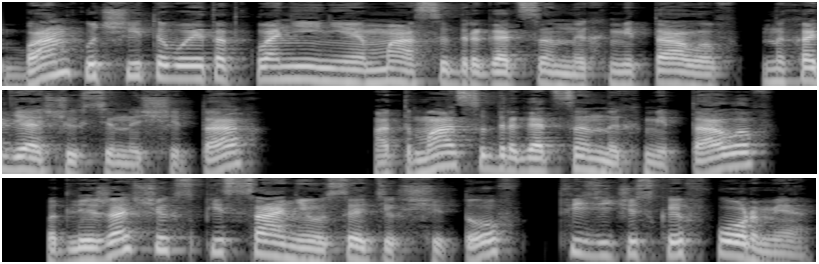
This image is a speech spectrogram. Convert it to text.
Банк учитывает отклонение массы драгоценных металлов, находящихся на счетах, от массы драгоценных металлов, подлежащих списанию с этих счетов в физической форме,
